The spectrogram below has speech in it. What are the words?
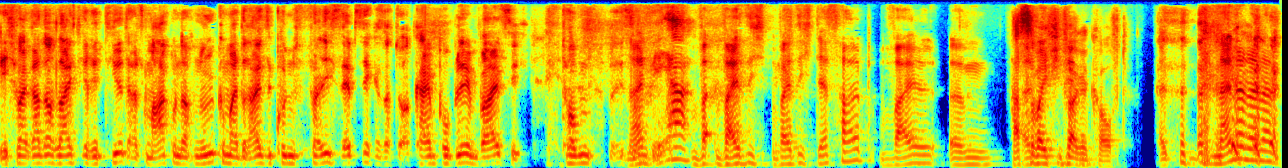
ich war gerade auch leicht irritiert, als Marco nach 0,3 Sekunden völlig selbstsicher gesagt hat, oh, kein Problem, weiß ich. Tom, ist Nein, so, wer? we- weiß ich, weiß ich deshalb, weil, ähm, Hast du als bei FIFA den- gekauft? Nein, nein, nein, nein.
